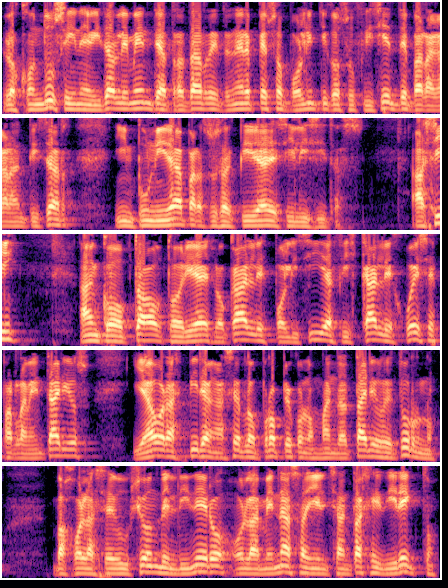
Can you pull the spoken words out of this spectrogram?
los conduce inevitablemente a tratar de tener peso político suficiente para garantizar impunidad para sus actividades ilícitas. Así, han cooptado autoridades locales, policías, fiscales, jueces, parlamentarios y ahora aspiran a hacer lo propio con los mandatarios de turno, bajo la seducción del dinero o la amenaza y el chantaje directo,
